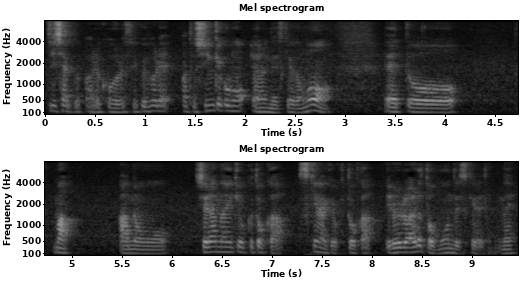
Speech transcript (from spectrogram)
磁石アルコールセクフレあと新曲もやるんですけどもえっ、とまああの知らない曲とか好きな曲とかいろいろあると思うんですけれどもね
